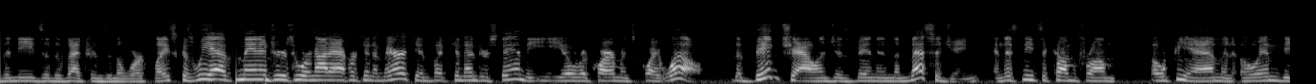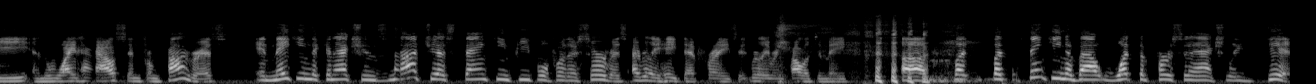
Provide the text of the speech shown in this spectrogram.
the needs of the veterans in the workplace because we have managers who are not African American but can understand the EEO requirements quite well. The big challenge has been in the messaging, and this needs to come from OPM and OMB and the White House and from Congress in making the connections, not just thanking people for their service. I really hate that phrase; it really rings hollow to me. uh, but but thinking about what the person actually did.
